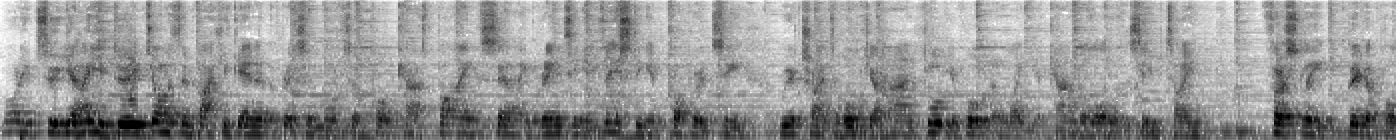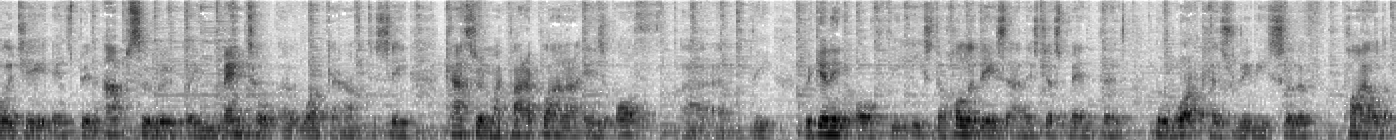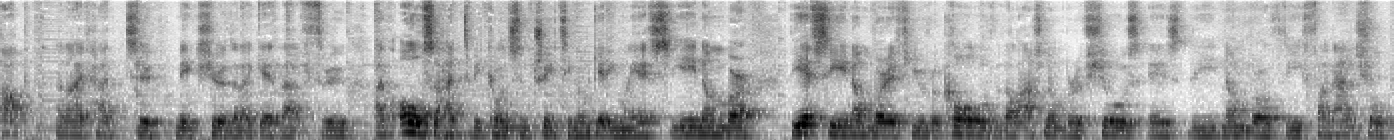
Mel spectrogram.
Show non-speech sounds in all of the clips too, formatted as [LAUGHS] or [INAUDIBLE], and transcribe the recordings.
Morning to you. How you doing? Jonathan back again at the Bricks and Mortar podcast. Buying, selling, renting, investing in property. We're trying to hold your hand, float your boat, and light your candle all at the same time. Firstly, big apology. It's been absolutely mental at work, I have to say. Catherine, my paraplanner, is off uh, at the beginning of the Easter holidays, and it's just meant that the work has really sort of piled up, and I've had to make sure that I get that through. I've also had to be concentrating on getting my FCA number. The FCA number, if you recall over the last number of shows, is the number of the financial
